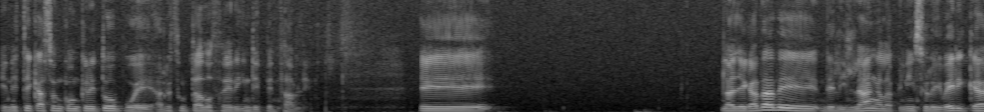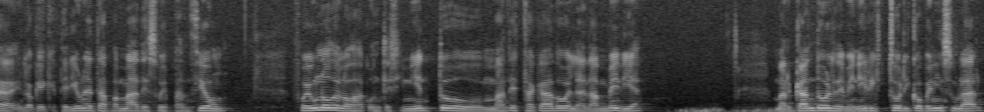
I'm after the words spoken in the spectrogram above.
en este caso en concreto pues, ha resultado ser indispensable. Eh, la llegada del Islam a la península ibérica, en lo que sería una etapa más de su expansión, fue uno de los acontecimientos más destacados en la Edad Media, marcando el devenir histórico peninsular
